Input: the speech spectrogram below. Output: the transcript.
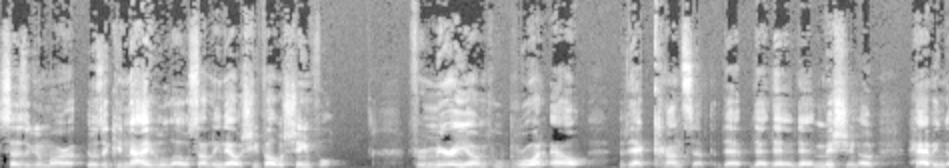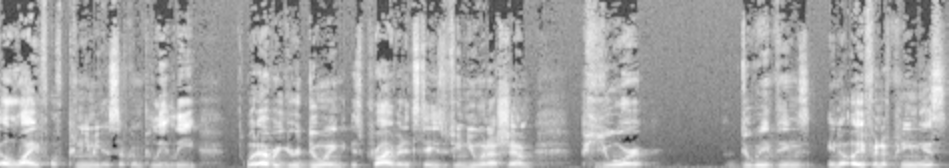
says the Gemara, it was a gnayhula, it was something that she felt was shameful. For Miriam, who brought out that concept, that, that, that, that mission of having a life of pneumius, of completely, whatever you're doing is private, it stays between you and Hashem, pure doing things in an oifen of pneumius,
